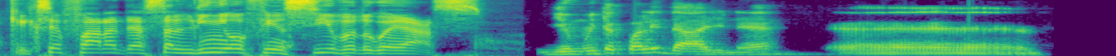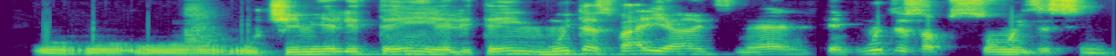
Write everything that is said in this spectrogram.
O que, que você fala dessa linha ofensiva do Goiás? De muita qualidade, né? É o, o, o, time ele tem ele tem muitas variantes, né? Ele tem muitas opções assim.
